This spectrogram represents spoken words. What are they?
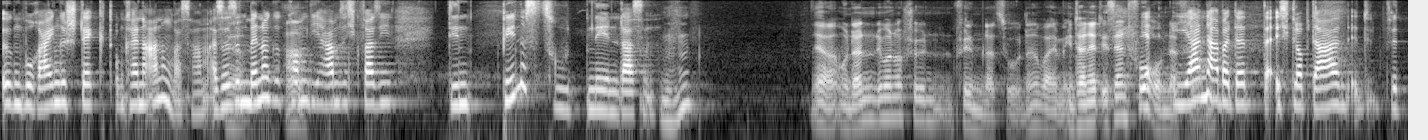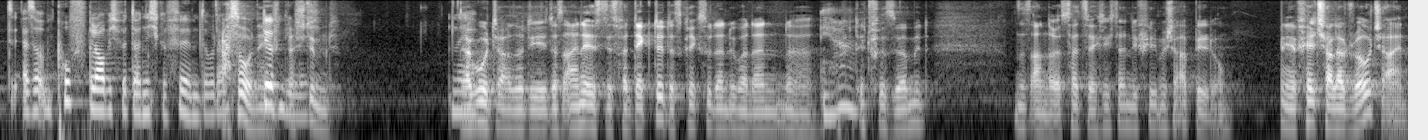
irgendwo reingesteckt und keine Ahnung was haben. Also es ja. sind Männer gekommen, ah. die haben sich quasi den Penis zunähen lassen. Mhm. Ja, und dann immer noch schön Film dazu, ne? weil im Internet ist ja ein Forum ja, dafür. Ja, na, aber da, da, ich glaube, da wird, also im Puff, glaube ich, wird da nicht gefilmt, oder? Ach so, nee, Dürfen die das nicht. stimmt. Nee. Ja gut, also die, das eine ist das Verdeckte, das kriegst du dann über deinen äh, ja. den Friseur mit. Und das andere ist tatsächlich dann die filmische Abbildung. Mir fällt Charlotte Roach ein,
